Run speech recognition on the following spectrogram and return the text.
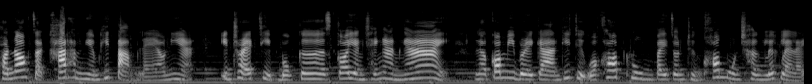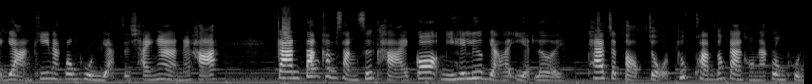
เพราะนอกจากค่าธรรมเนียมที่ต่ำแล้วเนี่ย interactive brokers ก็ยังใช้งานง่าย แล้วก็มีบริการที่ถือว่าครอบคลุมไปจนถึงข้อมูลเชิงลึกหลาย ๆ อย่างที่นักลงทุนอยากจะใช้งานนะคะ การตั้งคำสั่งซื้อขายก็มีให้เลือกอย่างละเอียดเลย แทบจะตอบโจทย์ทุกความต้องการของนักลงทุน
